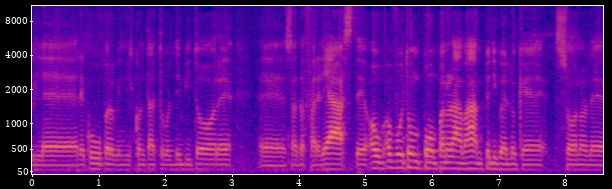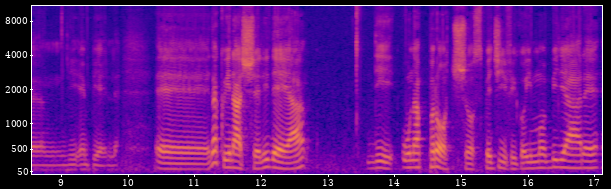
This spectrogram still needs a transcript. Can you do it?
il recupero, quindi il contatto col debitore, eh, sono andato a fare le aste, ho, ho, avuto un po' un panorama ampio di quello che sono le, gli NPL. E da qui nasce l'idea di un approccio specifico immobiliare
